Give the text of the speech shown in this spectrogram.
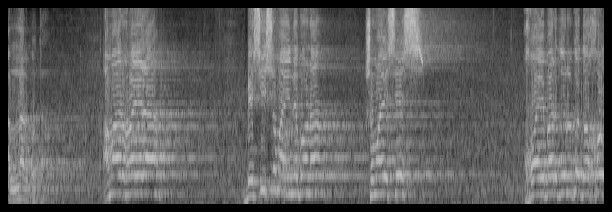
আল্লাহর কথা। আমার ভাইয়েরা বেশি সময় নেব না। সময় শেষ। খয়বার দুর্গ দখল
